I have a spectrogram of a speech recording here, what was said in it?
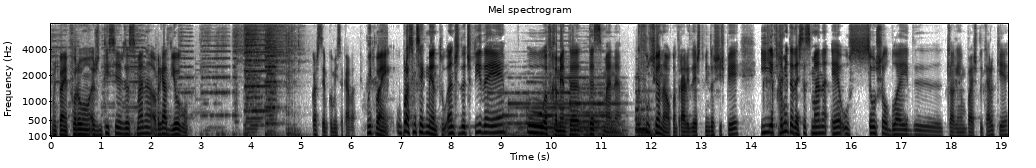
Muito bem, foram as notícias da semana. Obrigado, Diogo. Gosto sempre como isto acaba. Muito bem, o próximo segmento, antes da despedida, é o, a ferramenta da semana, que funciona ao contrário deste Windows XP. E a ferramenta desta semana é o Social Blade, que alguém vai explicar o que é.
